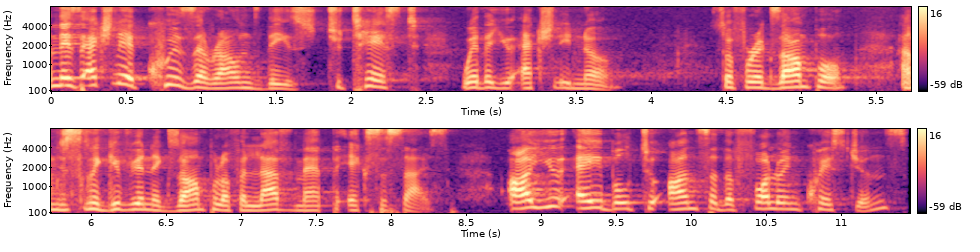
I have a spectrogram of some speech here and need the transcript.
And there's actually a quiz around these to test whether you actually know. So, for example, I'm just going to give you an example of a love map exercise. Are you able to answer the following questions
